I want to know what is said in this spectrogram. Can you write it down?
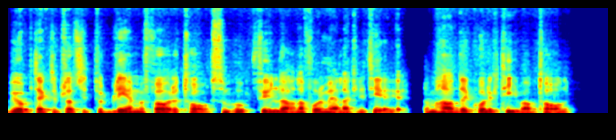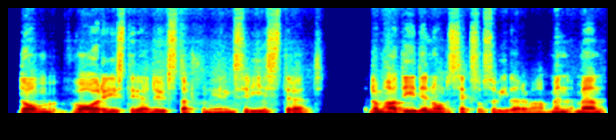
vi upptäckte plötsligt problem med företag som uppfyllde alla formella kriterier. De hade kollektivavtal, de var registrerade i utstationeringsregistret, de hade ID06 och så vidare. Va? Men, men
